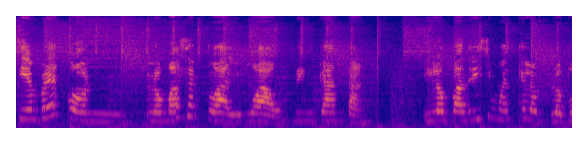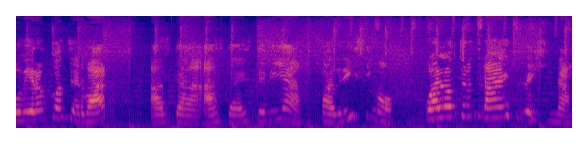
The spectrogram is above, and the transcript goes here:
siempre con lo más actual. Wow, me encantan. Y lo padrísimo es que lo, lo pudieron conservar hasta, hasta este día. Padrísimo. ¿Cuál otro traes, Regina?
